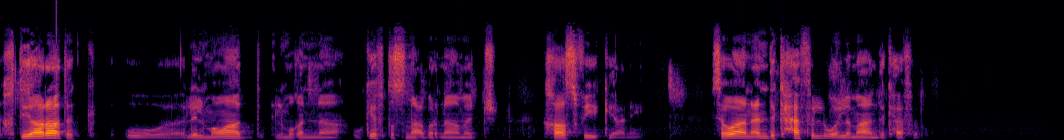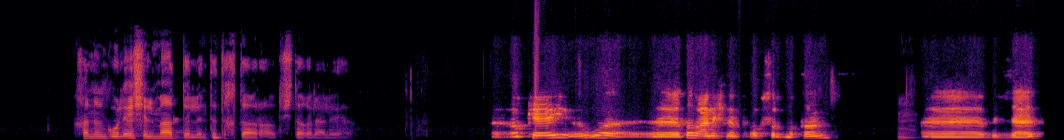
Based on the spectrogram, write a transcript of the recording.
اختياراتك للمواد المغناة وكيف تصنع برنامج خاص فيك يعني. سواء عندك حفل ولا ما عندك حفل. خلينا نقول إيش المادة اللي أنت تختارها وتشتغل عليها؟ okay هو آه، طبعا إحنا في اوكسفورد مقام. آه بالذات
